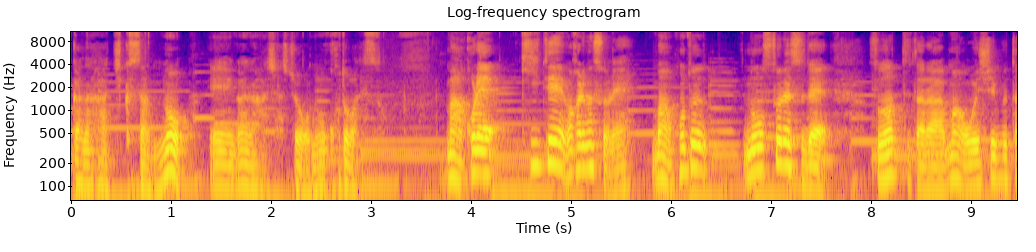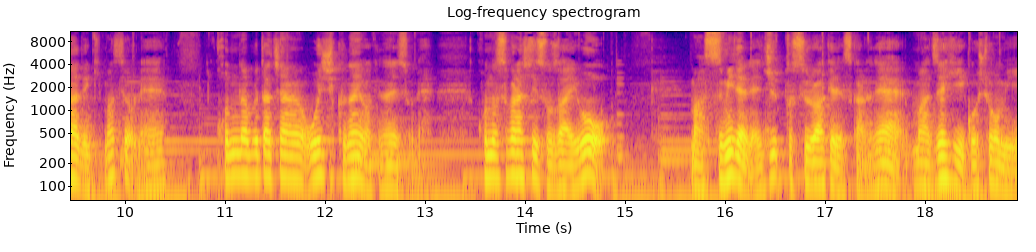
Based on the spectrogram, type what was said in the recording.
ガナハ畜産の、えー、ガナハ社長の言葉ですと。まあこれ聞いて分かりますよね。まあ本当ノーストレスで育ってたらまあ美味しい豚できますよね。こんな豚ちゃん美味しくないわけないですよね。こんな素晴らしい素材をまあ、炭でねジュッとするわけですからね、まあ、ぜひご賞味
